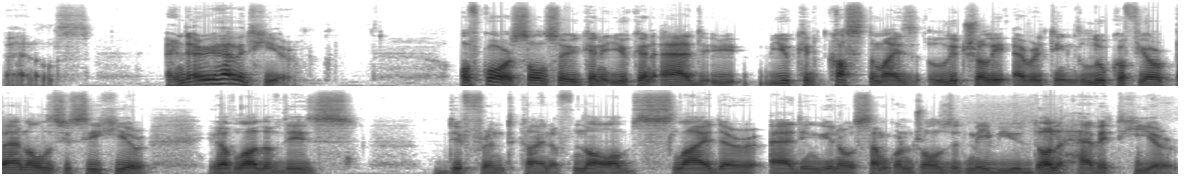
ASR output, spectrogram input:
panels. And there you have it here. Of course, also you can you can add you, you, can customize literally everything. Look of your panels. You see here you have a lot of these different kind of knobs, slider, adding you know some controls that maybe you don't have it here.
